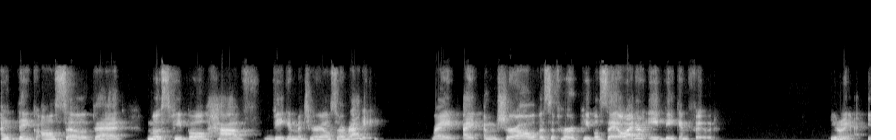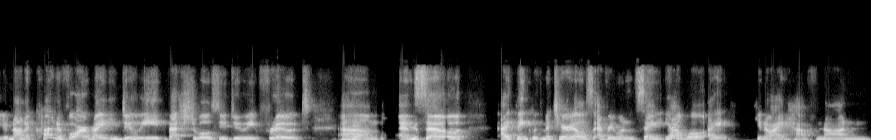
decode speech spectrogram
I think also that most people have vegan materials already right? I, i'm sure all of us have heard people say oh i don't eat vegan food you know you're not a carnivore right? You do eat vegetables you do eat fruit. Um, and yeah. so i think with materials everyone would say yeah well i you know i have non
